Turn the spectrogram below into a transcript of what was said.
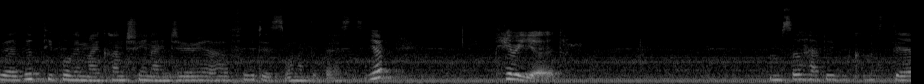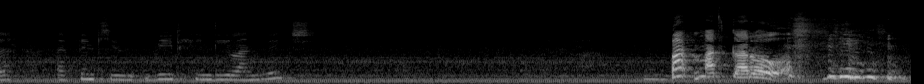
We are good people in my country, Nigeria. Our food is one of the best. Yep. Period. I'm so happy because there I think you read Hindi language. But mat karo.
